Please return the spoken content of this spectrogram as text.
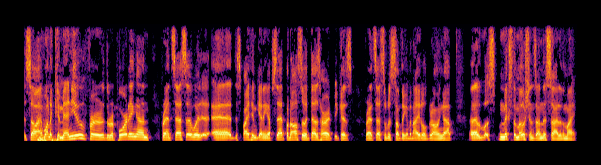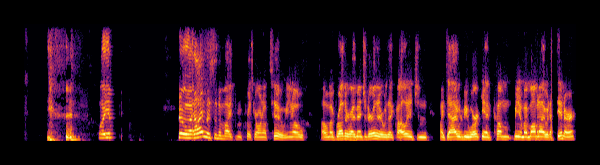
so I want to commend you for the reporting on Francesa, uh, despite him getting upset, but also it does hurt because Francesa was something of an idol growing up. Uh, mixed emotions on this side of the mic. Well, you know, and I listened to Mike and Chris growing up too. You know, uh, my brother, who I mentioned earlier, was at college, and my dad would be working. I'd come, you know, my mom and I would have dinner,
